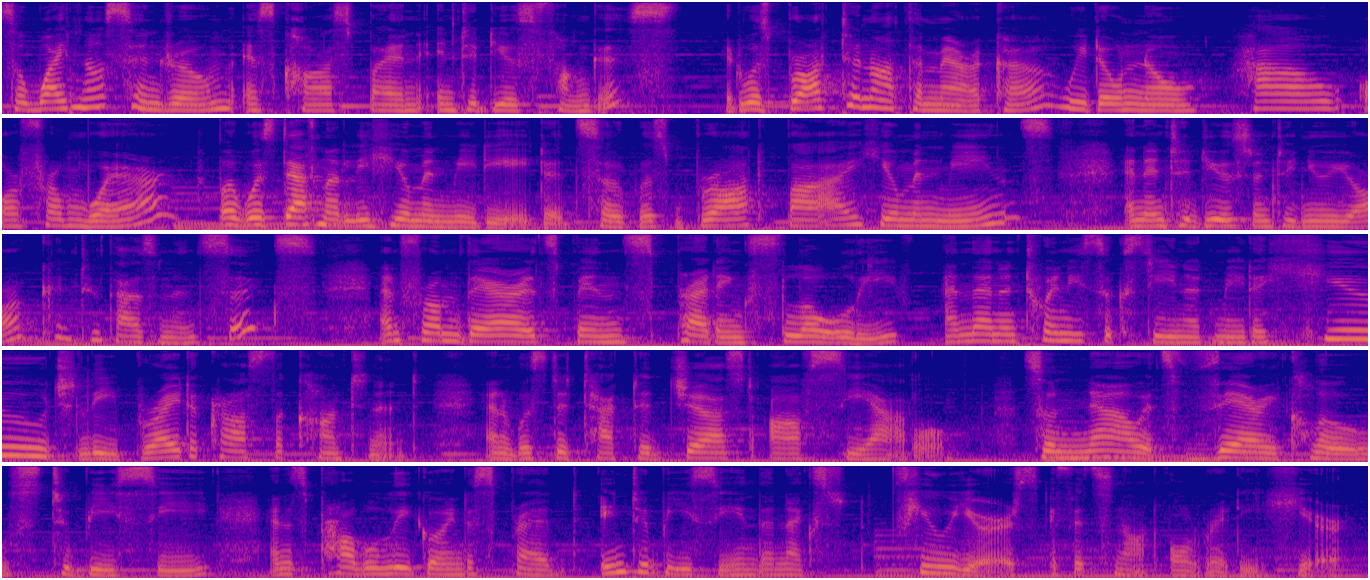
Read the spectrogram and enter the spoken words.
So white nose syndrome is caused by an introduced fungus. It was brought to North America. We don't know how or from where, but was definitely human mediated. So it was brought by human means and introduced into New York in 2006. And from there, it's been spreading slowly. And then in 2016, it made a huge leap right across the continent and was detected just off Seattle. So now it's very close to BC and it's probably going to spread into BC in the next few years if it's not already here.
